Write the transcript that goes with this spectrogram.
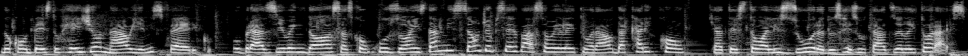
no contexto regional e hemisférico. O Brasil endossa as conclusões da missão de observação eleitoral da CARICOM, que atestou a lisura dos resultados eleitorais.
